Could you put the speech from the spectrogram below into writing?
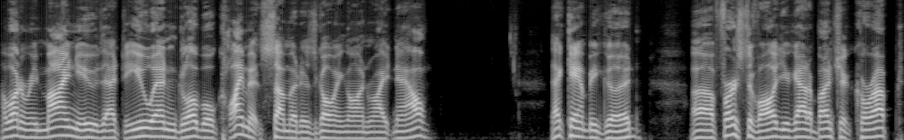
I want to remind you that the UN Global Climate Summit is going on right now. That can't be good. Uh, first of all, you got a bunch of corrupt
